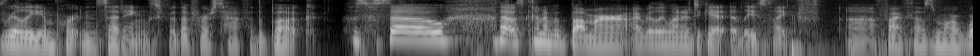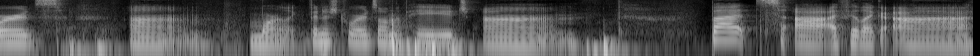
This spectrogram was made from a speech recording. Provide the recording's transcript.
really important settings for the first half of the book. So that was kind of a bummer. I really wanted to get at least like uh, 5,000 more words, um, more like finished words on the page. Um, but uh, I feel like, uh,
